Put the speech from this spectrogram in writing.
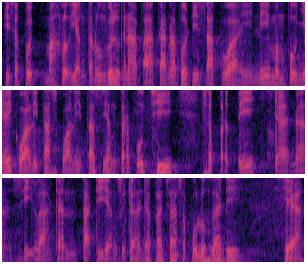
disebut makhluk yang terunggul kenapa? Karena bodhisatwa ini mempunyai kualitas-kualitas yang terpuji seperti dana sila dan tadi yang sudah anda baca 10 tadi ya.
